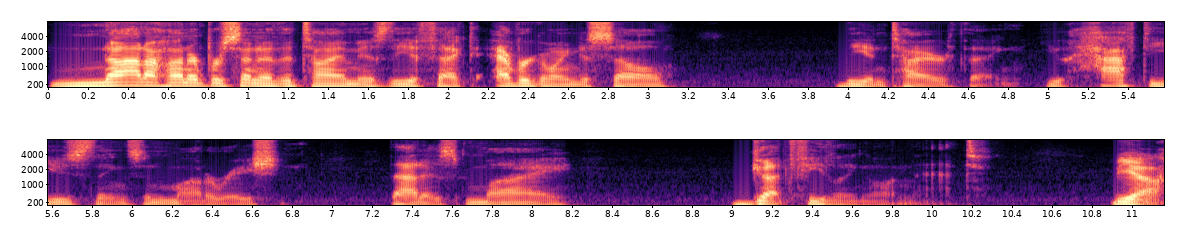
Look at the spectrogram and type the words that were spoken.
not 100% of the time is the effect ever going to sell the entire thing. You have to use things in moderation. That is my gut feeling on that. Yeah,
